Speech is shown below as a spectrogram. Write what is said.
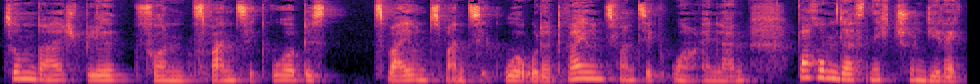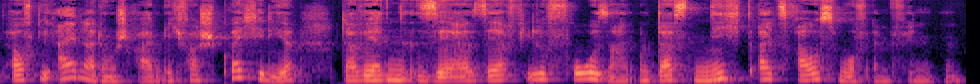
zum Beispiel von 20 Uhr bis 22 Uhr oder 23 Uhr einladen, warum das nicht schon direkt auf die Einladung schreiben? Ich verspreche dir, da werden sehr, sehr viele froh sein und das nicht als Rauswurf empfinden.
